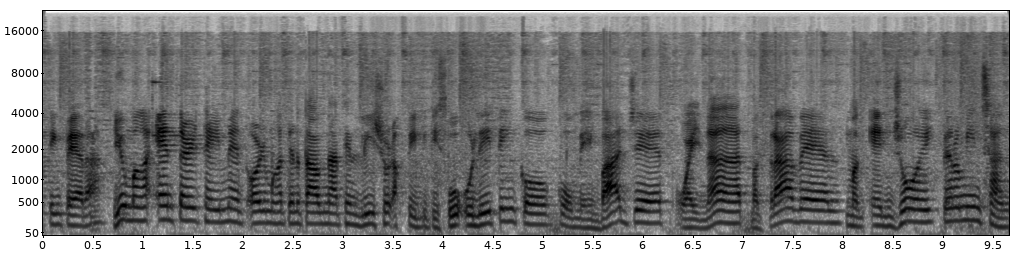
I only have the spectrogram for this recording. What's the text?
ating pera? Yung mga entertainment or yung mga tinatawag natin leisure activities. Uulitin ko, kung may budget, why not? Mag-travel, mag-enjoy. Pero minsan,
